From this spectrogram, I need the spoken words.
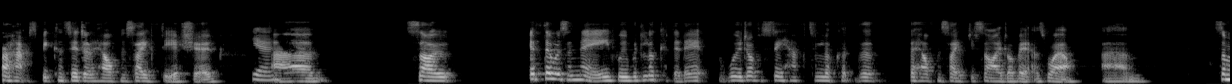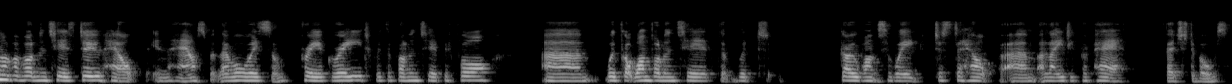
perhaps be considered a health and safety issue. Yeah, Um, so if there was a need, we would look at it. but We'd obviously have to look at the, the health and safety side of it as well. Um, some of our volunteers do help in the house, but they're always sort of pre-agreed with the volunteer before. Um, we've got one volunteer that would go once a week just to help um, a lady prepare vegetables,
